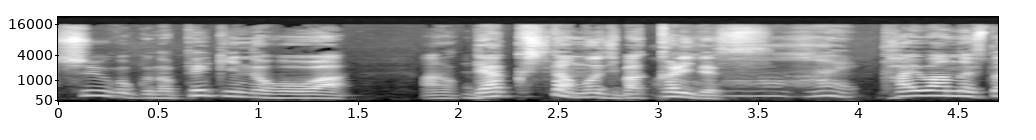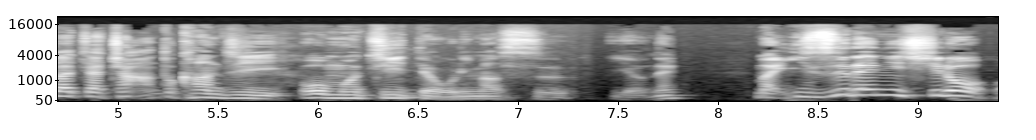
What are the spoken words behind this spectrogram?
中国の北京の方はあの略した文字ばっかりですあはい台湾の人たちはちゃんと漢字を用いておりますよね。まあ、いずれにしろ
